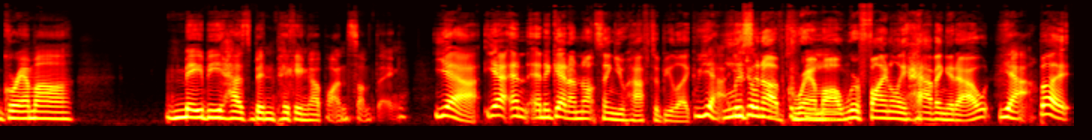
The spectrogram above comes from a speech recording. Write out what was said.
grandma maybe has been picking up on something. Yeah, yeah, and and again, I'm not saying you have to be like, Yeah, listen up, grandma, be- we're finally having it out. Yeah. But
